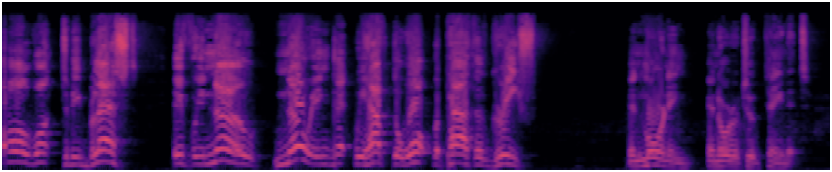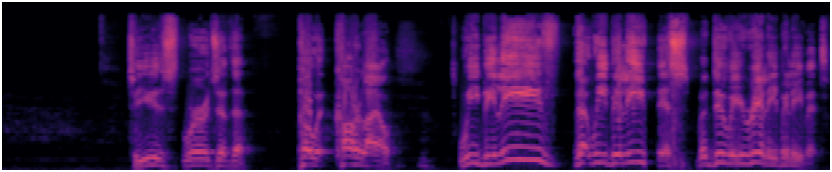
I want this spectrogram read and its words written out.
all want to be blessed if we know, knowing that we have to walk the path of grief and mourning in order to obtain it. To use words of the poet Carlyle, we believe that we believe this, but do we really believe it?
